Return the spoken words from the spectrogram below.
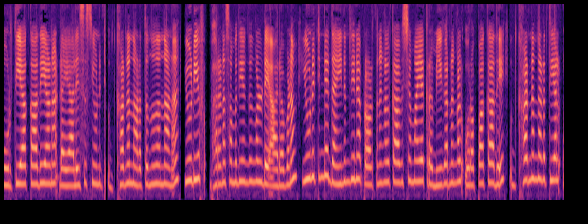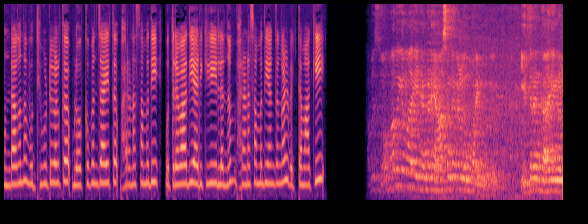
പൂർത്തിയാക്കാതെയാണ് ഡയാലിസിസ് യൂണിറ്റ് ഉദ്ഘാടനം നടത്തുന്നതെന്നാണ് യു ഡി എഫ് ഭരണസമിതി അംഗങ്ങളുടെ ആരോപണം. യൂണിറ്റിന്റെ ദൈനംദിന പ്രവർത്തനങ്ങൾക്കാവശ്യമായ ക്രമീകരണങ്ങൾ ഉറപ്പാക്കാതെ ഉദ്ഘാടനം നടത്തിയാൽ ഉണ്ടാകുന്ന ബുദ്ധിമുട്ടുകൾക്ക് ബ്ലോക്ക് പഞ്ചായത്ത് ഭരണസമിതി ഉത്തരവാദിയായിരിക്കുകയില്ലെന്നും ഭരണസമിതി അംഗങ്ങൾ വ്യക്തമാക്കി. സ്വാഭാവികമായി ഞങ്ങളുടെ ആശങ്കകൾ എന്ന് പറയുന്നത് ഇത്തരം കാര്യങ്ങൾ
